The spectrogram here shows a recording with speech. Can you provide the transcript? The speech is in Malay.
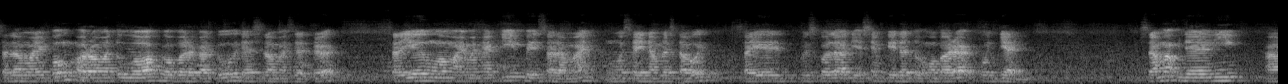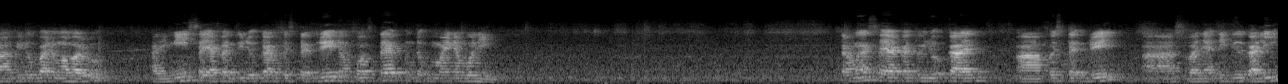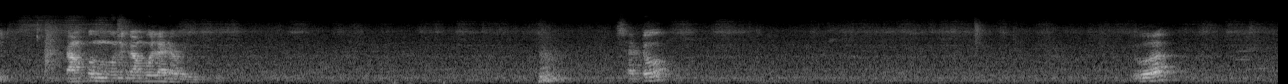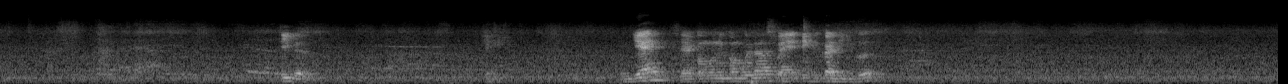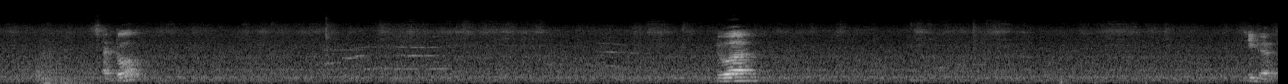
Assalamualaikum warahmatullahi wabarakatuh dan selamat sejahtera. Saya Muhammad Aiman Hakim bin Salamat, umur saya 16 tahun. Saya bersekolah di SMK Datuk Umar Barat, Pontian. Selamat menjalani uh, kehidupan rumah baru. Hari ini saya akan tunjukkan first step drill dan fourth step untuk permainan bowling. Pertama, saya akan tunjukkan uh, first step drill uh, sebanyak 3 kali tanpa menggunakan bola dahulu. Satu. Dua. Tiga. Okay. Kemudian saya akan menggunakan bola sebanyak tiga kali juga. Satu. Dua tiga.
